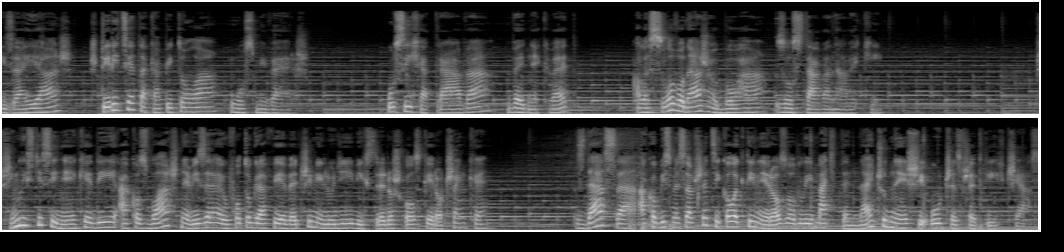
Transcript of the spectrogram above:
Izaiáš, 40. kapitola, 8. verš. Usícha tráva, vedne kvet, ale slovo nášho Boha zostáva na veky. Všimli ste si niekedy, ako zvláštne vyzerajú fotografie väčšiny ľudí v ich stredoškolskej ročenke? Zdá sa, ako by sme sa všetci kolektívne rozhodli mať ten najčudnejší účes všetkých čias.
